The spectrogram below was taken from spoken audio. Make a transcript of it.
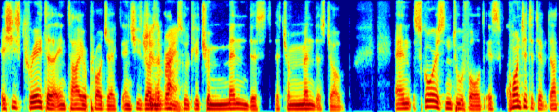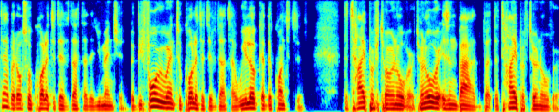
And she's created an entire project, and she's done she's an absolutely tremendous, a tremendous job. And score is in twofold: it's quantitative data, but also qualitative data that you mentioned. But before we went to qualitative data, we look at the quantitative, the type of turnover. Turnover isn't bad, but the type of turnover,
